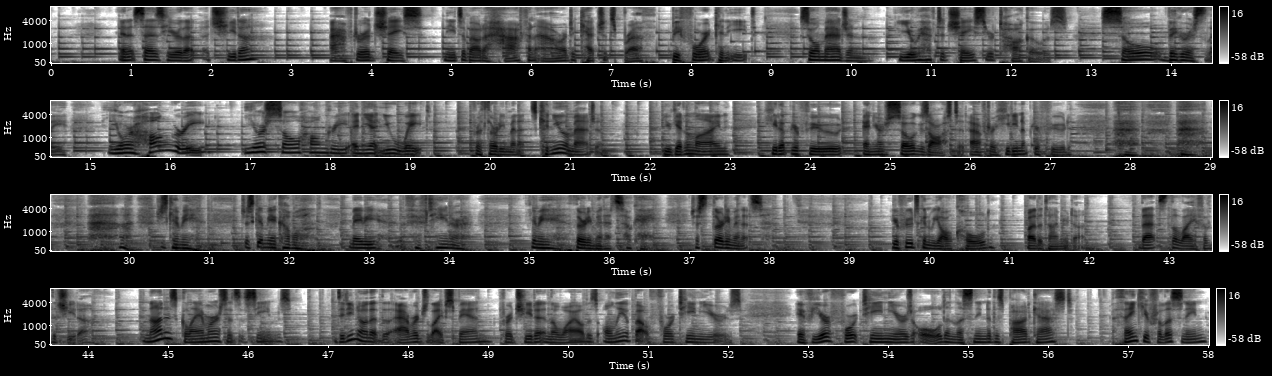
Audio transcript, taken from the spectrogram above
And it says here that a cheetah, after a chase, needs about a half an hour to catch its breath before it can eat. So imagine you have to chase your tacos so vigorously. You're hungry. You're so hungry, and yet you wait for 30 minutes. Can you imagine? You get in line, heat up your food, and you're so exhausted after heating up your food. just give me, just give me a couple, maybe 15 or give me 30 minutes. Okay, just 30 minutes. Your food's gonna be all cold by the time you're done. That's the life of the cheetah. Not as glamorous as it seems. Did you know that the average lifespan for a cheetah in the wild is only about 14 years? If you're 14 years old and listening to this podcast, thank you for listening,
